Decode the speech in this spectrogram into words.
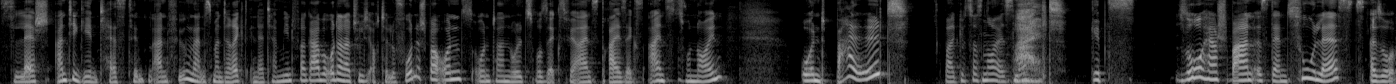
Slash Antigen-Test hinten anfügen. Dann ist man direkt in der Terminvergabe oder natürlich auch telefonisch bei uns unter 02641 36129. Und bald, bald gibt es was Neues. Ne? Bald gibt es so Herr Spahn es denn zulässt, also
